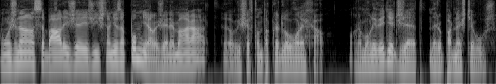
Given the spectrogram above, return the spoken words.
Možná se báli, že Ježíš na ně zapomněl, že nemá rád, jo? když je v tom takhle dlouho nechal. A nemohli vědět, že nedopadne ještě hůř.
